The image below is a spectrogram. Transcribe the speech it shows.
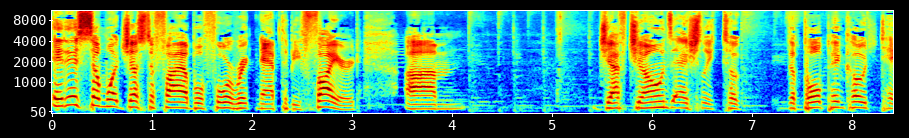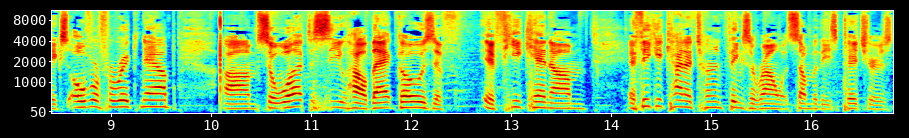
it is somewhat justifiable for Rick Knapp to be fired. Um, Jeff Jones actually took the bullpen coach takes over for Rick Knapp. Um, so we'll have to see how that goes. If if he can um, if he could kind of turn things around with some of these pitchers.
